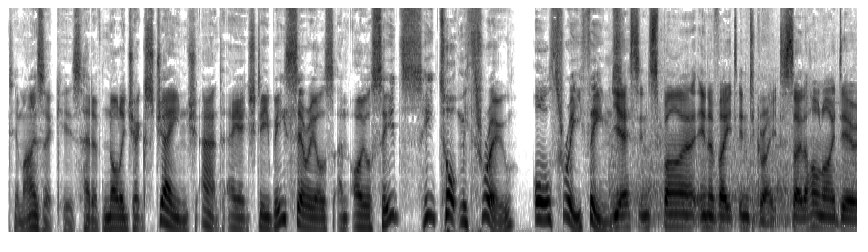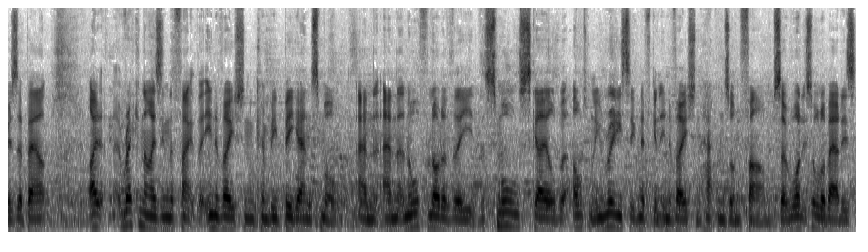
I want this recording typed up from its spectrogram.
Tim Isaac is head of knowledge exchange at AHDB Cereals and Oilseeds. He talked me through all three themes. Yes, inspire, innovate, integrate. So the whole idea is about recognizing the fact that innovation can be big and small, and, and an awful lot of the, the small scale but ultimately really significant innovation happens on farm. So what it's all about is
